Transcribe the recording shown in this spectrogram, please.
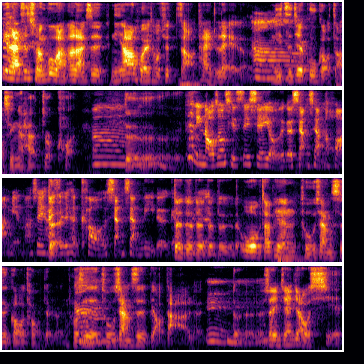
一来是存不完，二来是你要回头去找太累了，哦你直接 Google 找现在还比较快。嗯，对对对对但你脑中其实先有那个想象的画面嘛，所以还是很靠想象力的感觉。对对对对对对对，我比较偏图像式沟通的人，或是嗯图像式表达的人。嗯，对对对，所以你今天叫我写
